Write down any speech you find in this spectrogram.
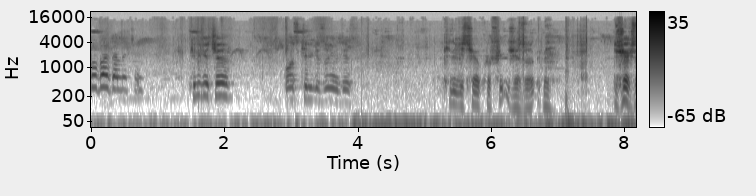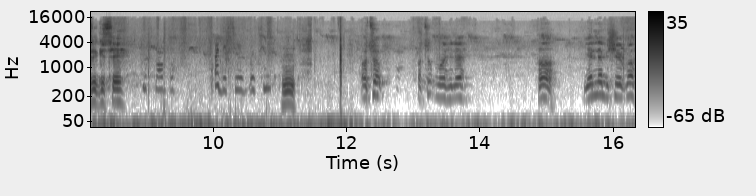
Baba galıcı. Kili geçe. Boz kili geçe. Kili geçe kofi işe Düşekse gitse. Baba. Hadi sür bakayım. Açıp. Açıp mahile. Ha. Yerine bir şey koy.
